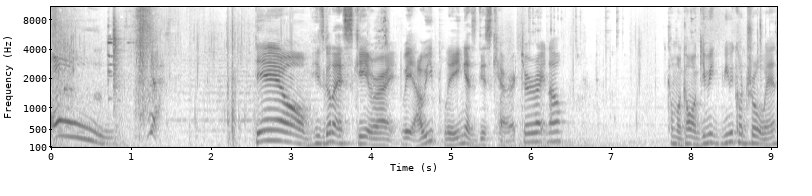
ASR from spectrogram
Oh. Damn, he's gonna escape, right? Wait, are we playing as this character right now? Come on, come on, give me, give me control, man.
